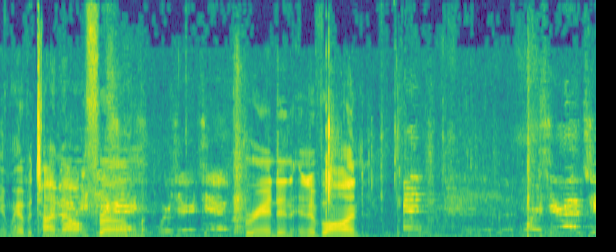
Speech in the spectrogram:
And we have a timeout from Four zero two. Brandon and Ivan. Four zero two.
